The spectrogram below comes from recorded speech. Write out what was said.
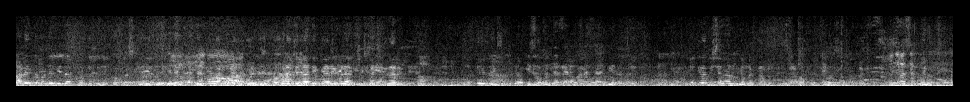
ಆಡಳಿತ ಮಂಡಳಿ ಇಲ್ಲ ಸ್ಟೇ ಇದೆ. ಕೊಪ್ಪಳ ಜಿಲ್ಲಾಧಿಕಾರಿಗಳೇ ಇದ್ದಾರೆ ಮತ್ತೆ ಇಲ್ಲಿ ಎಕ್ಸಿಕ್ಯೂಟಿವ್ ಆಫೀಸರ್ ಪ್ರತಿಯೊಂದು ವಿಷಯ ನಾನು ಗಮನಕ್ಕೆ ತಗೊಂಡ್ಬರ್ತೀನಿ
